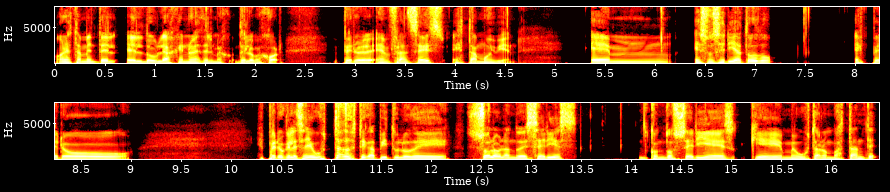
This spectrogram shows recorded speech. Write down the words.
honestamente el, doblaje no es de lo mejor. Pero en francés está muy bien. Em, eso sería todo. Espero. Espero que les haya gustado este capítulo de Solo hablando de series. Con dos series que me gustaron bastante.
